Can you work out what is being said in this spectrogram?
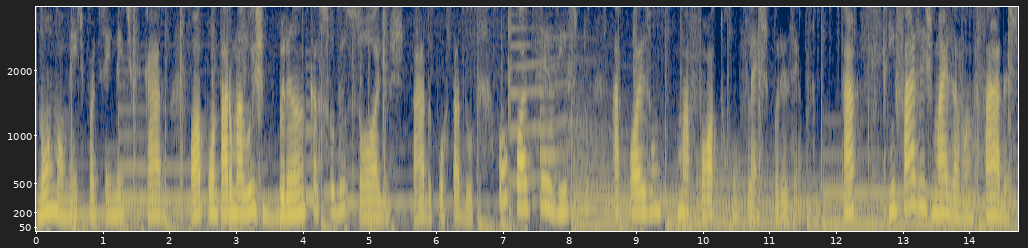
normalmente pode ser identificado ao apontar uma luz branca sobre os olhos tá, do portador, ou pode ser visto após um, uma foto com flash, por exemplo. Tá? Em fases mais avançadas,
